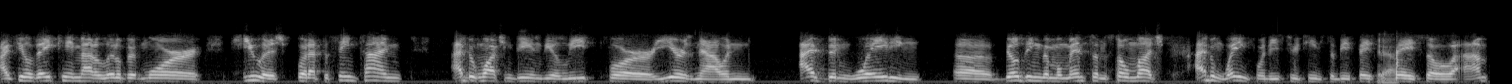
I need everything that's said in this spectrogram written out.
I feel they came out a little bit more heelish. But at the same time, I've been watching Being the Elite for years now, and I've been waiting, uh, building the momentum so much. I've been waiting for these two teams to be face to face. So I'm,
